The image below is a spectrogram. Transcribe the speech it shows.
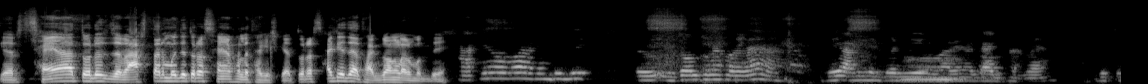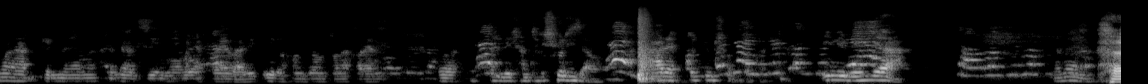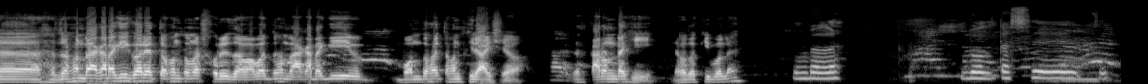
আর ছায়া তোর রাস্তার মধ্যে তোরা ছায়া ফেলে থাকিস কে? তোরা সাইডে যা থাক জঙ্গলার মধ্যে। যন্ত্রণা করে না? যে আমি আমার গাড়ি যে তোমার আটকে নেই আমার একটা গাছ দিয়ে নেই আমি একটা বাড়িতে এরকম যন্ত্রণা করেন তাহলে এখান থেকে সরে যাও আর একটা টিউশন ইলি বইয়া যখন রাগারাগি করে তখন তোমরা সরে যাও। আবার যখন রাগারাগি বন্ধ হয় তখন ফিরে আসে হ্যাঁ। কারণটা কি? দেখো তো কি বলে? বলে বলতেছে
